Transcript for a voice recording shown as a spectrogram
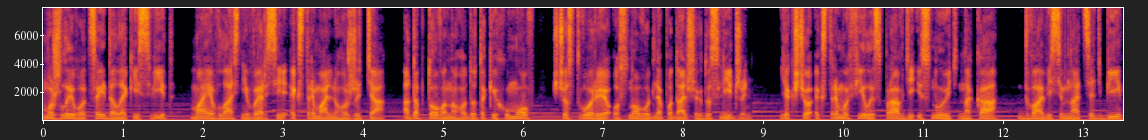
Можливо, цей далекий світ має власні версії екстремального життя, адаптованого до таких умов, що створює основу для подальших досліджень. Якщо екстремофіли справді існують на К218b,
